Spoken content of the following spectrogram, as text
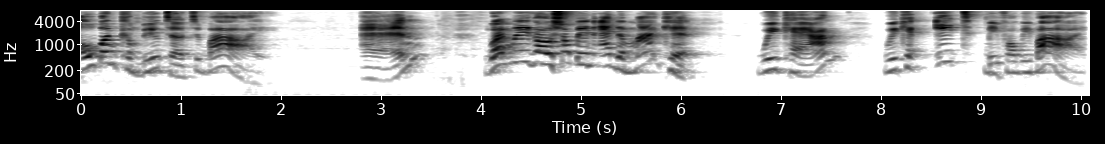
open computer to buy. And when we go shopping at the market, we can we can eat before we buy.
